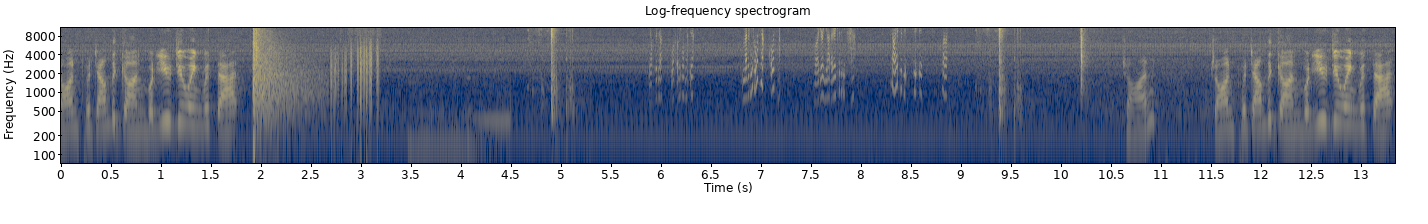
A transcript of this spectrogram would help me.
John, put down the gun. What are you doing with that? John? John, put down the gun. What are you doing with that?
